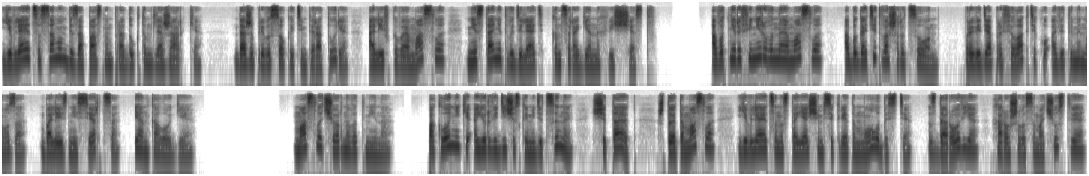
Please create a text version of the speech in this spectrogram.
является самым безопасным продуктом для жарки. Даже при высокой температуре оливковое масло не станет выделять канцерогенных веществ. А вот нерафинированное масло обогатит ваш рацион, проведя профилактику авитаминоза, болезней сердца и онкологии. Масло черного тмина. Поклонники аюрведической медицины считают, что это масло является настоящим секретом молодости, здоровья, хорошего самочувствия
